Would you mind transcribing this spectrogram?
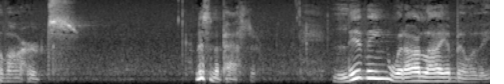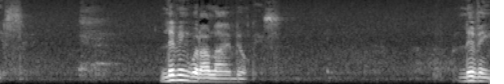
of our hurts. Listen to Pastor. Living with our liabilities. Living with our liabilities. Living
